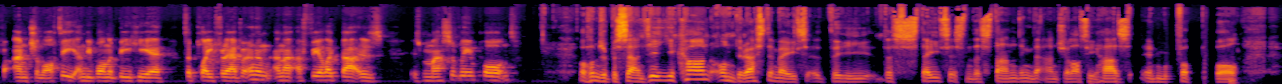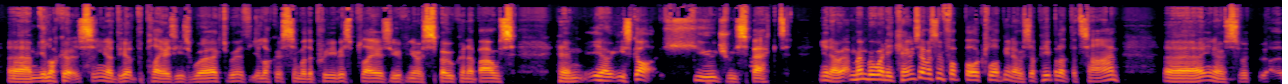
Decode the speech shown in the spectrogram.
for Ancelotti and they want to be here to play for Everton. And, and I feel like that is is massively important. 100%. You, you can't underestimate the the status and the standing that Ancelotti has in football. Um, you look at you know the, the players he's worked with. You look at some of the previous players who've you know spoken about him. You know he's got huge respect. You know, I remember when he came to Everton Football Club. You know, so people at the time, uh, you know, so uh,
